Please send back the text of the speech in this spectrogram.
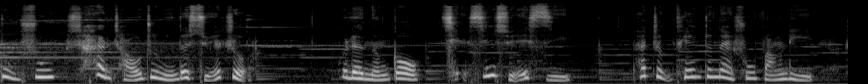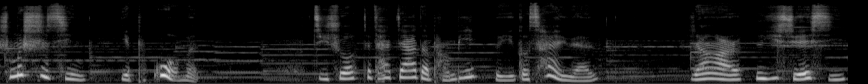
仲舒是汉朝著名的学者，为了能够潜心学习，他整天蹲在书房里，什么事情也不过问。据说在他家的旁边有一个菜园。然而，由于学习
